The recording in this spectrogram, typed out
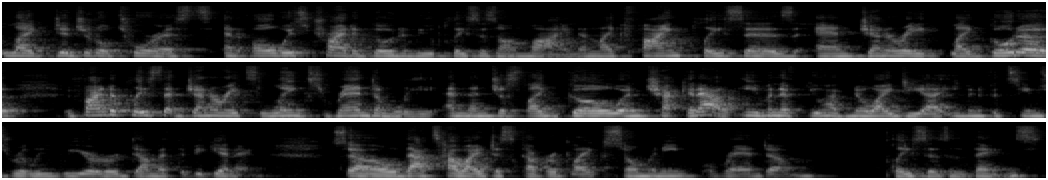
like digital tourists and always try to go to new places online and like find places and generate like go to find a place that generates links randomly and then just like go and check it out even if you have no idea even if it seems really weird or dumb at the beginning. So that's how i discovered like so many random places and things.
